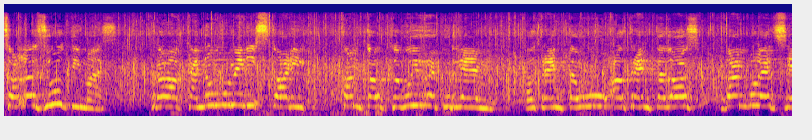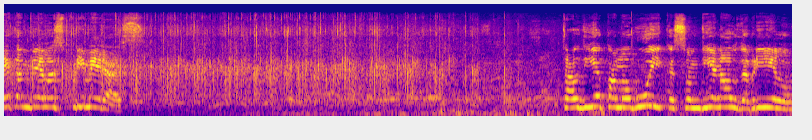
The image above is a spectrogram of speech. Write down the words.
són les últimes, però que en un moment històric com el que avui recordem, el 31, el 32, van voler ser també les primeres. Tal dia com avui, que som dia 9 d'abril,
